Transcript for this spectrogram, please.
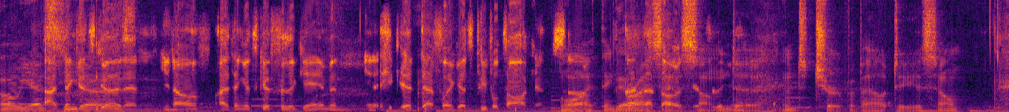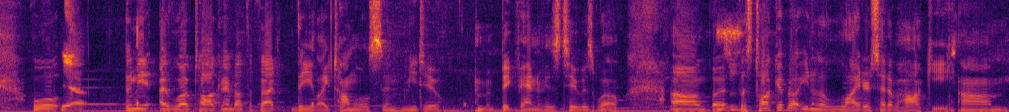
Oh yes, I think he it's good and you know I think it's good for the game and you know, it, it definitely gets people talking so Well, I think Yeah. Bryce That's has always good for the something to, to chirp about do you. So Well, yeah I mean, I love talking about the fact that you like Tom Wilson. Me too. I'm a big fan of his too as well. Um, but let's talk about you know the lighter side of hockey. Um,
